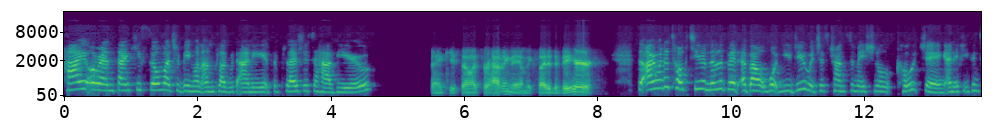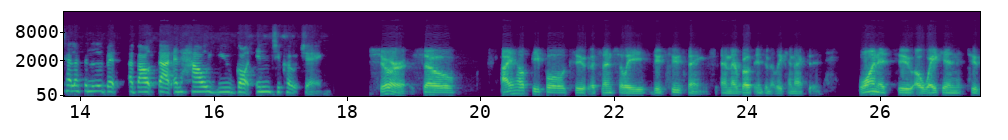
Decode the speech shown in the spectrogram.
Hi, Oren. Thank you so much for being on Unplug with Annie. It's a pleasure to have you. Thank you so much for having me. I'm excited to be here. So I want to talk to you a little bit about what you do, which is transformational coaching. And if you can tell us a little bit about that and how you got into coaching. Sure. So I help people to essentially do two things, and they're both intimately connected. One is to awaken to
